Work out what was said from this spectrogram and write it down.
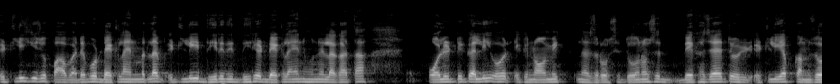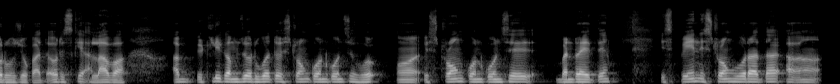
इटली की जो पावर है, वो डेक्लाइन मतलब इटली धीरे धीरे धीरे डेक्लाइन होने लगा था पॉलिटिकली और इकोनॉमिक नज़रों से। दोनों से देखा जाए तो इटली अब कमज़ोर हो चुका था। और इसके अलावा, अब इटली कमज़ोर हुआ तो स्ट्रॉन्ग कौन कौन से हो स्ट्रॉन्ग कौन कौन से बन रहे थे? स्पेन स्ट्रॉन्ग हो रहा था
